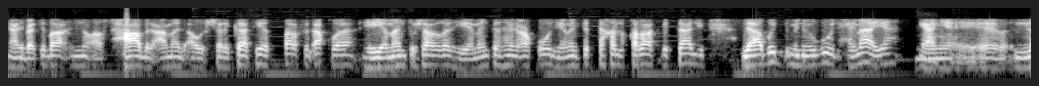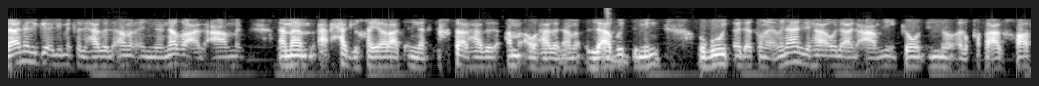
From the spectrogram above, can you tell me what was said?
يعني باعتبار إنه أصحاب العمل أو الشركات هي الطرف الأقوى هي من تشغل هي من تنهي العقود هي من تتخذ القرارات. بالتالي لابد من وجود حماية. يعني لا نلجأ لمثل هذا الأمر ان نضع العامل أمام أحد الخيارات أنك تختار هذا الأمر أو هذا الأمر. لابد من وجود الاطمئنان لهؤلاء العاملين كون إنه القطاع الخاص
